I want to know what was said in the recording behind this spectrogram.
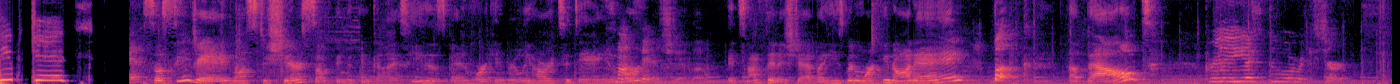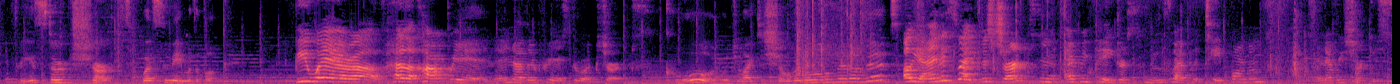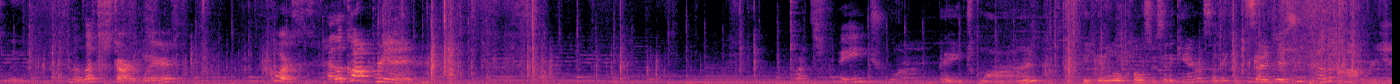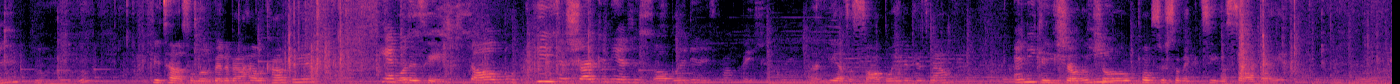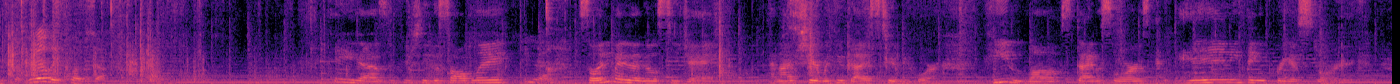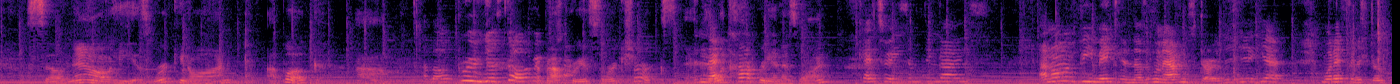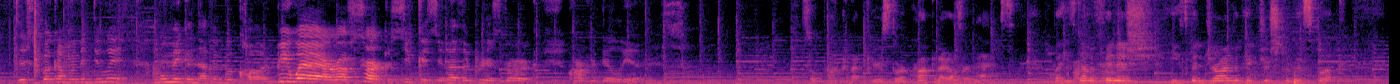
Team Kids. So CJ wants to share something with you guys. He has been working really hard today. It's not work- finished yet though. It's not finished yet, but he's been working on a Book. about Prehistoric sharks. prehistoric sharks. What's the name of the book? Beware of Helicoprion and other prehistoric sharks. Cool. Would you like to show them a little bit of it? Oh yeah, and it's like the sharks in every page are smooth, so I put tape on them, and every shark is smooth. But let's start with, of course, Helicoprion. What's page one? Page one. Can you get a little closer to the camera so they can see? So this is Helicoprion. Mhm. Can you tell us a little bit about Helicoprion? He has What a is he? Saw, he's a shark and he has a saw blade in his mouth, he has a saw blade in his mouth. And he Can you show them? he- Show closer so they can see the saw blade. Really close up. You guys, you see the saw blade? Yeah. So anybody that knows CJ, and I've shared with you guys too before, he loves dinosaurs and anything prehistoric. So now he is working on a book um, About prehistoric about sharks. prehistoric sharks. And Helicoprion is one. Can I tell you something, guys? I don't want to be making another one. I haven't started it yet. When I finish this book, I'm going to do it. I'm going to make another book called Beware of Sarcosuchus and Other Prehistoric Crocodilians. So crocodile, prehistoric crocodiles are next. But he's gonna finish, he's been drawing the pictures for this book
